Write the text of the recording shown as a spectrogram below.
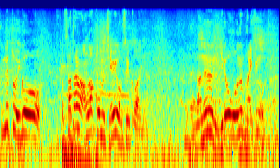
근데 또 이거 사탕을 안 갖고 오면 재미가 없을 거 아니야. 나는 이러고는 바이킹 못 타.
